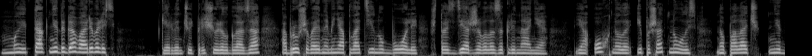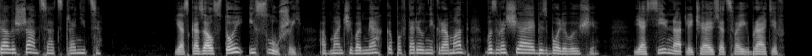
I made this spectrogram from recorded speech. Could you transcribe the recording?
«Мы так не договаривались». Кельвин чуть прищурил глаза, обрушивая на меня плотину боли, что сдерживало заклинание. Я охнула и пошатнулась, но палач не дал и шанса отстраниться. «Я сказал, стой и слушай», — обманчиво мягко повторил некромант, возвращая обезболивающее. «Я сильно отличаюсь от своих братьев.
